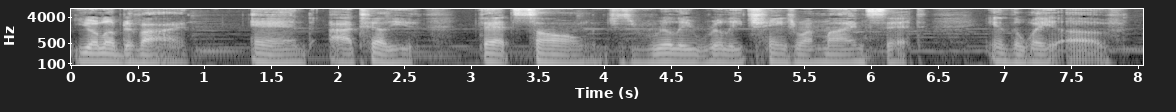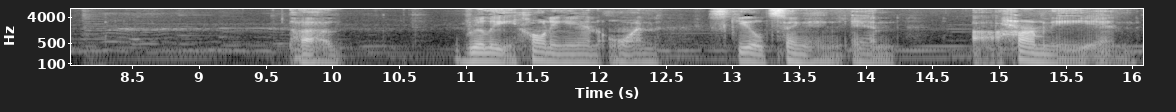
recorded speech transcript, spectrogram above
"Your Love Divine," and I tell you that song just really, really changed my mindset in the way of uh, really honing in on skilled singing and uh, harmony and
